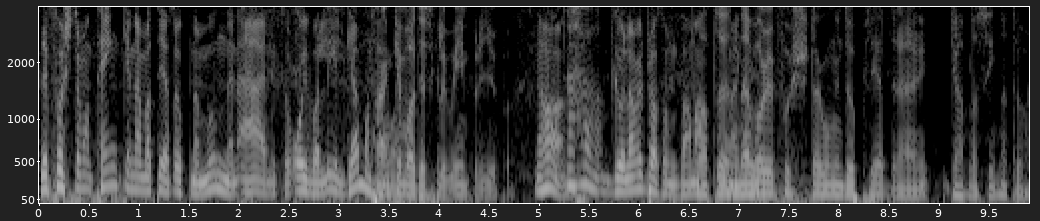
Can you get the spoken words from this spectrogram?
Det första man tänker när Mattias öppnar munnen är liksom oj vad lillgammal han Tanken var. var att jag skulle gå in på det djupa. Jaha. Aha. Gullan vill prata om något annat. Matte, när var det första gången du upplevde det här gamla sinnet du har?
